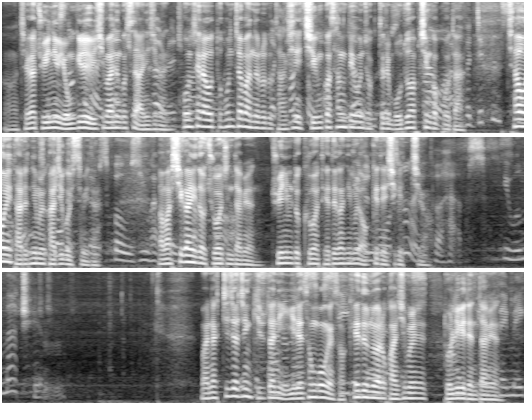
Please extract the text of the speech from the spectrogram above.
어, 제가 주인님의 용기를 의심하는 것은 아니지만 콘셀하우트 혼자만으로도 당신이 지금껏 상대해온 적들을 모두 합친 것보다 차원이 다른 힘을 가지고 있습니다. 아마 시간이 더 주어진다면 주인님도 그와 대등한 힘을 얻게 되시겠지요. 만약 찢어진 기수단이 이 일에 성공해서 캐드 누아로 관심을 돌리게 된다면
